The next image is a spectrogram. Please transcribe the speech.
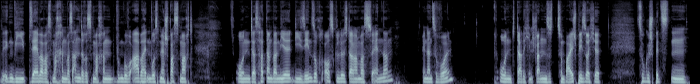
irgendwie selber was machen, was anderes machen, irgendwo arbeiten, wo es mehr Spaß macht. Und das hat dann bei mir die Sehnsucht ausgelöst, daran was zu ändern, ändern zu wollen. Und dadurch entstanden zum Beispiel solche zugespitzten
